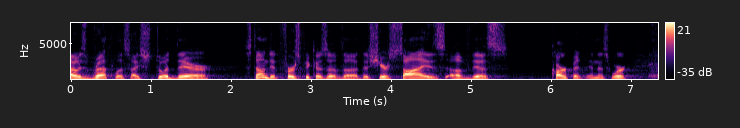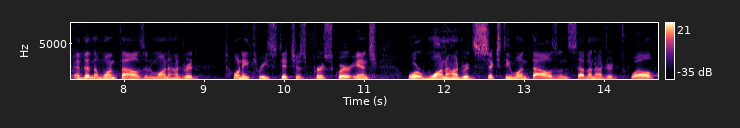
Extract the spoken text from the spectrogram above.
I was breathless. I stood there, stunned at first because of the, the sheer size of this carpet and this work, and then the 1,123 stitches per square inch, or 161,712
